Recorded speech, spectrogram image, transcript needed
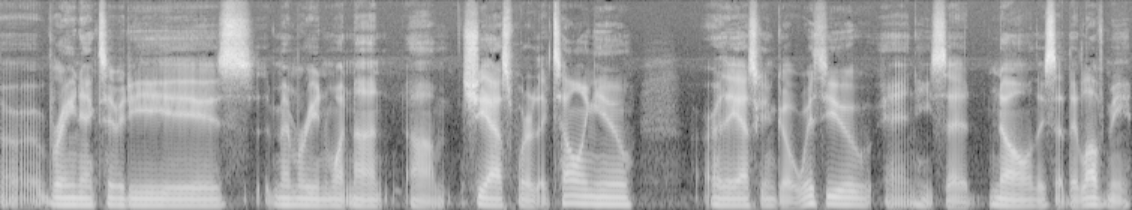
uh, brain activity, his memory, and whatnot. Um, she asked, "What are they telling you? Are they asking to go with you?" And he said, "No." They said they love me.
